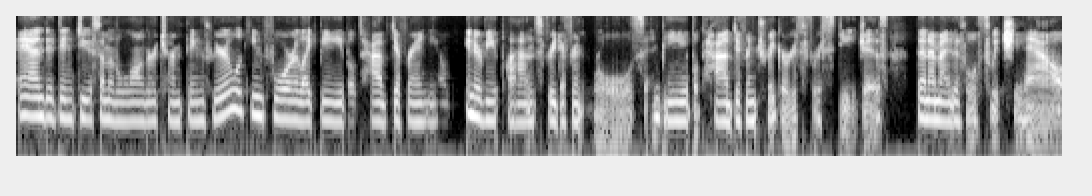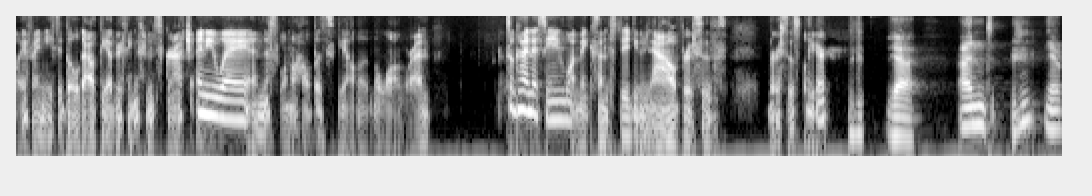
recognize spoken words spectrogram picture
and it didn't do some of the longer term things we were looking for like being able to have different you know interview plans for different roles and being able to have different triggers for stages then i might as well switch now if i need to build out the other things from scratch anyway and this one will help us scale in the long run. So kind of seeing what makes sense to do now versus versus later. Yeah. And you know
